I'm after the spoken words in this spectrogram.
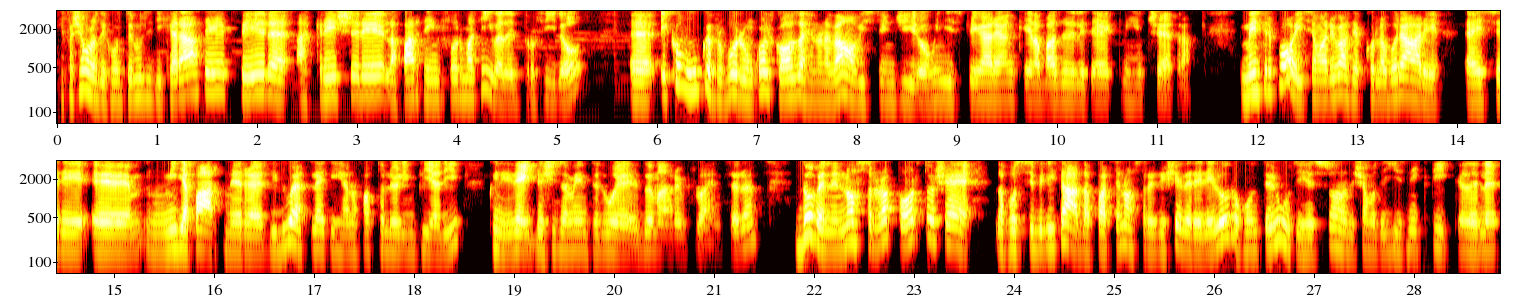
che facevano dei contenuti di karate per accrescere la parte informativa del profilo eh, e comunque proporre un qualcosa che non avevamo visto in giro, quindi spiegare anche la base delle tecniche, eccetera. Mentre poi siamo arrivati a collaborare, a essere eh, media partner di due atleti che hanno fatto le Olimpiadi, quindi direi decisamente due, due macro influencer, dove nel nostro rapporto c'è la possibilità da parte nostra di ricevere dei loro contenuti che sono diciamo degli sneak peek, delle,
